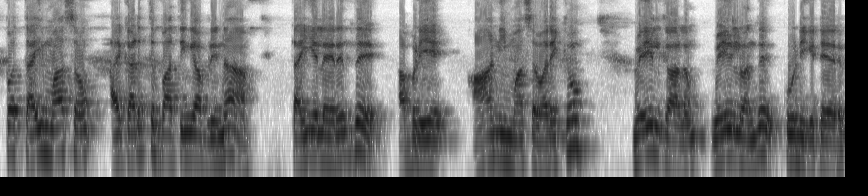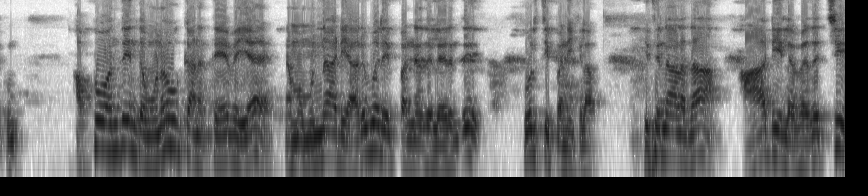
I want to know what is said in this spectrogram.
இப்போ தை மாசம் அதுக்கு அடுத்து பாத்தீங்க அப்படின்னா தையில இருந்து அப்படியே ஆனி மாசம் வரைக்கும் வெயில் காலம் வெயில் வந்து கூடிக்கிட்டே இருக்கும். அப்போ வந்து இந்த உணவுக்கான தேவையை நம்ம முன்னாடி அறுவடை பண்ணதுல இருந்து பூர்த்தி பண்ணிக்கலாம். இதனாலதான் ஆடியில விதைச்சு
